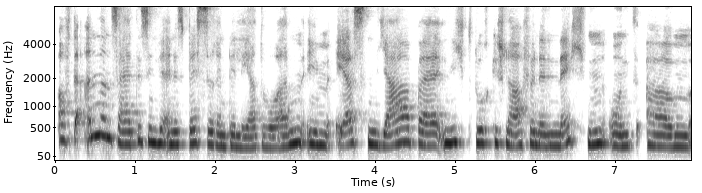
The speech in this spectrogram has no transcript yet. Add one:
Auf der anderen Seite sind wir eines Besseren belehrt worden im ersten Jahr bei nicht durchgeschlafenen Nächten und ähm,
